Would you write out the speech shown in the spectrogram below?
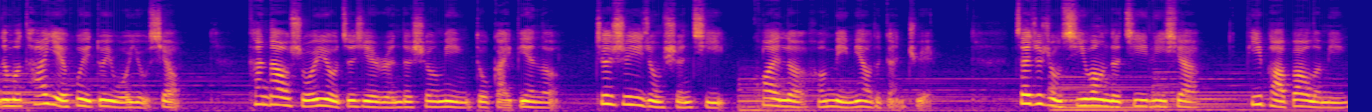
那么它也会对我有效。看到所有这些人的生命都改变了，这是一种神奇、快乐和美妙的感觉。在这种希望的激励下，琵琶报了名，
